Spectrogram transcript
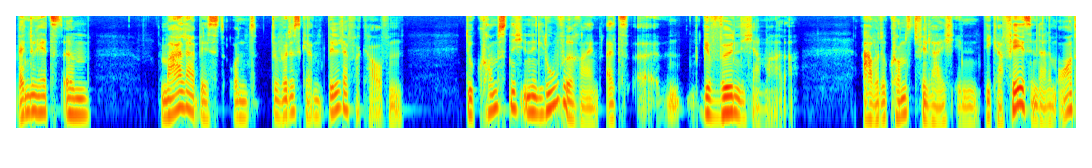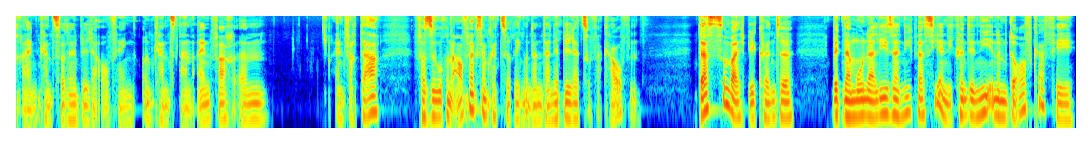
Wenn du jetzt ähm, Maler bist und du würdest gern Bilder verkaufen, du kommst nicht in den Louvre rein als äh, gewöhnlicher Maler. Aber du kommst vielleicht in die Cafés in deinem Ort rein, kannst du deine Bilder aufhängen und kannst dann einfach, ähm, einfach da versuchen, Aufmerksamkeit zu regen und dann deine Bilder zu verkaufen. Das zum Beispiel könnte mit einer Mona Lisa nie passieren. Die könnte nie in einem Dorfcafé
